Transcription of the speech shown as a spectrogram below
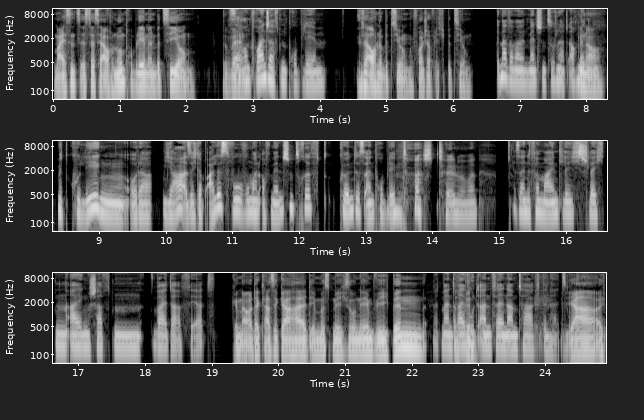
Meistens ist das ja auch nur ein Problem in Beziehungen. ist auch Wenn, in Freundschaft ein Problem. ist ja auch eine Beziehung, eine freundschaftliche Beziehung. Immer wenn man mit Menschen zu tun hat, auch mit Genau. mit Kollegen oder ja, also ich glaube, alles, wo, wo man auf Menschen trifft, könnte es ein Problem darstellen, wenn man seine vermeintlich schlechten Eigenschaften weiterfährt. Genau, der Klassiker halt, ihr müsst mich so nehmen, wie ich bin. Mit meinen drei bin- Wutanfällen am Tag, ich bin halt so. Ja, ich,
